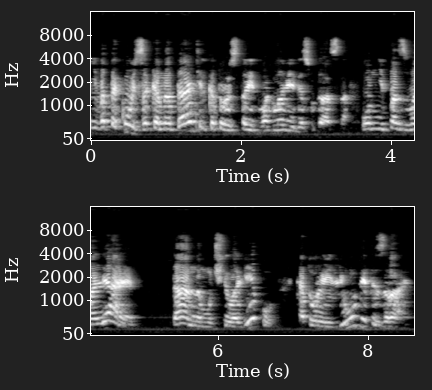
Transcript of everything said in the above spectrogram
И вот такой законодатель, который стоит во главе государства, он не позволяет данному человеку, который любит Израиль,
